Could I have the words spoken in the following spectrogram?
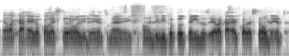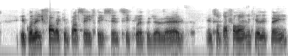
ela carrega colesterol ali dentro, né? A gente tá falando de lipoproteínas, ela carrega colesterol dentro. E quando a gente fala que um paciente tem 150 de LDL, a gente só está falando que ele tem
